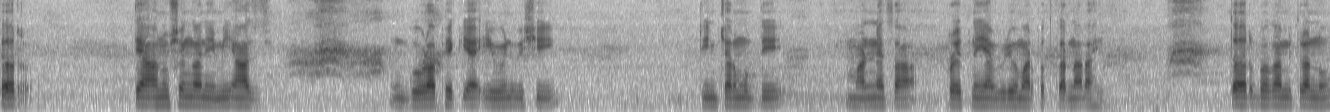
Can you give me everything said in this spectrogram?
तर त्या अनुषंगाने मी आज गोळाफेक या इव्हेंटविषयी तीन चार मुद्दे मांडण्याचा प्रयत्न या व्हिडिओमार्फत करणार आहे. तर बघा मित्रांनो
